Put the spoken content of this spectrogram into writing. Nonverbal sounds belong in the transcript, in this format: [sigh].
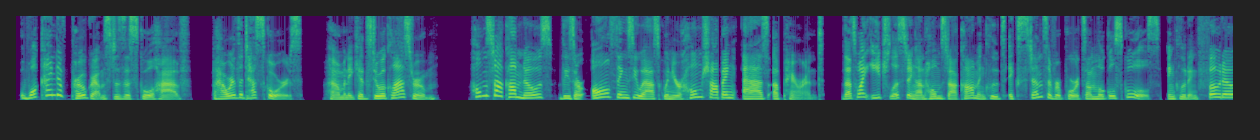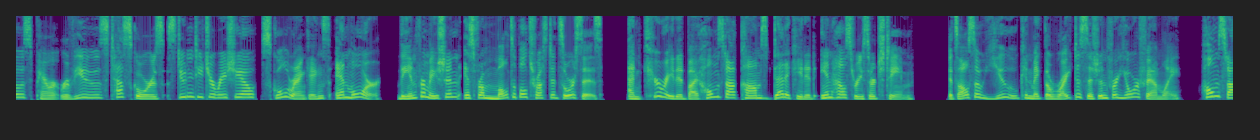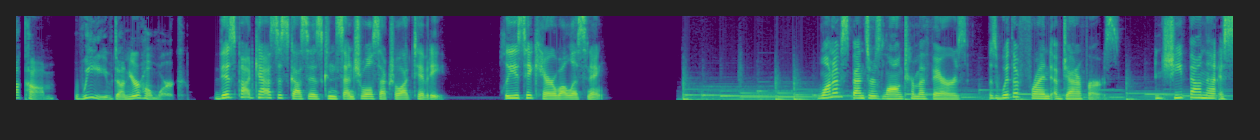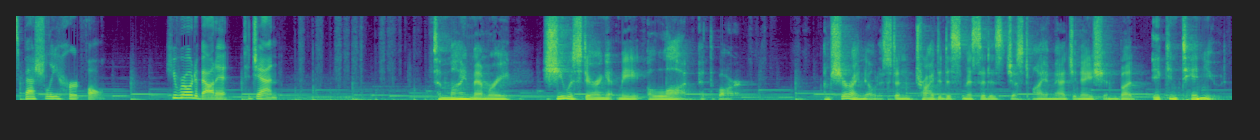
What kind of programs does this school have? How are the test scores? How many kids do a classroom? Homes.com knows these are all things you ask when you're home shopping as a parent. That's why each listing on Homes.com includes extensive reports on local schools, including photos, parent reviews, test scores, student teacher ratio, school rankings, and more. The information is from multiple trusted sources and curated by Homes.com's dedicated in house research team. It's also you can make the right decision for your family. Homes.com. We've done your homework. This podcast discusses consensual sexual activity. Please take care while listening. One of Spencer's long term affairs was with a friend of Jenifer's, and she found that especially hurtful. He wrote about it to Jen. To my memory, she was staring at me a lot at the bar. I'm sure I noticed and tried to dismiss it as just my imagination, but it continued.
